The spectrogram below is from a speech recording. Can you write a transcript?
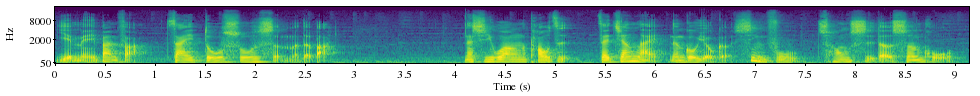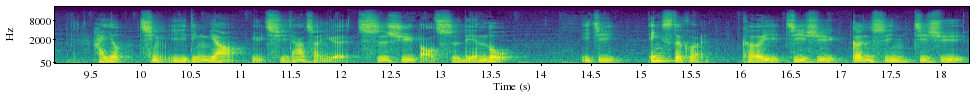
也没办法再多说什么的吧。那希望桃子在将来能够有个幸福充实的生活，还有，请一定要与其他成员持续保持联络，以及 Instagram 可以继续更新、继续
